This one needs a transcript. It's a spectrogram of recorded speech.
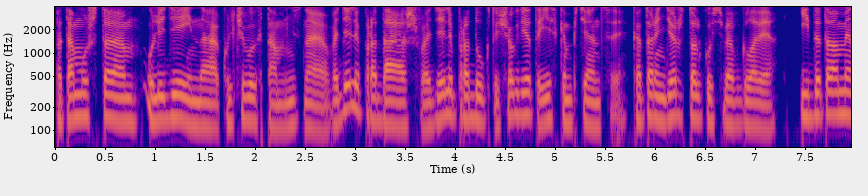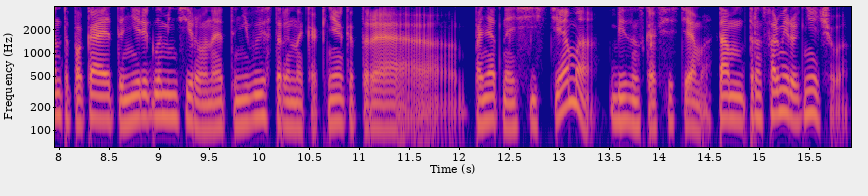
потому что у людей на ключевых, там, не знаю, в отделе продаж, в отделе продукта, еще где-то есть компетенции, которые они держат только у себя в голове. И до того момента, пока это не регламентировано, это не выстроено как некоторая э, понятная система, бизнес как система, там трансформировать нечего.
